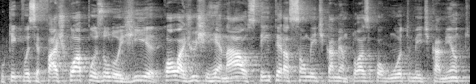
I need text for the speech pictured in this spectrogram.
o que, que você faz, qual a posologia, qual o ajuste renal, se tem interação medicamentosa com algum outro medicamento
